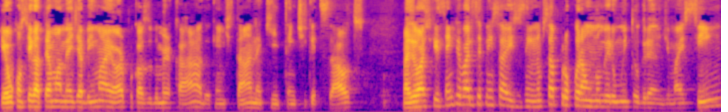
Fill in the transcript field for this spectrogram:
Eu consigo até uma média bem maior por causa do mercado que a gente está, né? Que tem tickets altos. Mas eu acho que sempre vale você pensar isso, assim, não precisa procurar um número muito grande, mas sim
